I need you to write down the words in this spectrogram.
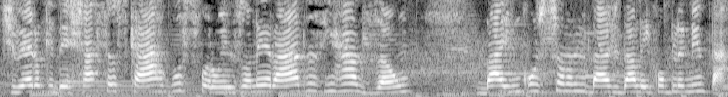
tiveram que deixar seus cargos, foram exoneradas em razão da inconstitucionalidade da lei complementar.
